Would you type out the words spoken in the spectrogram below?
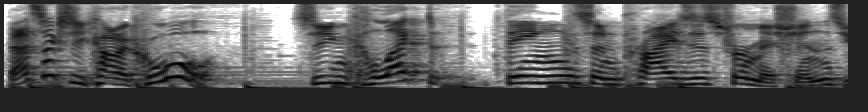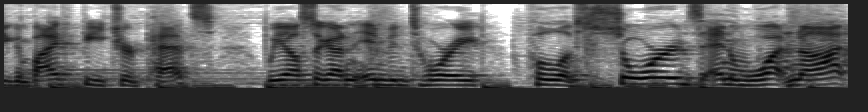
That's actually kind of cool. So you can collect things and prizes for missions. You can buy featured pets. We also got an inventory full of swords and whatnot.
